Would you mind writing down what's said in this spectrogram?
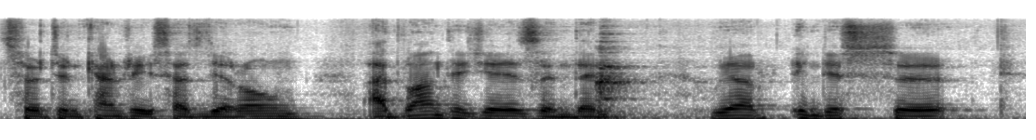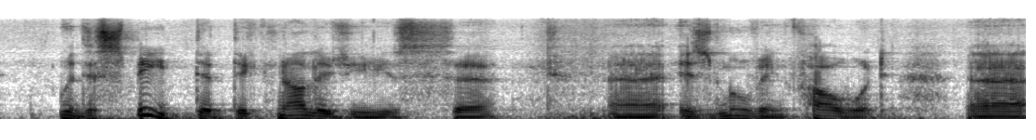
Certain countries has their own advantages, and then we are in this, uh, with the speed that technology is, uh, is moving forward. Uh,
